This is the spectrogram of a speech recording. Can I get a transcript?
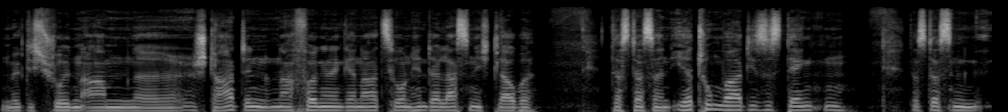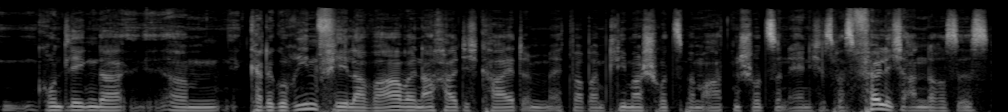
einen möglichst schuldenarmen äh, Staat in nachfolgenden Generationen hinterlassen. Ich glaube, dass das ein Irrtum war, dieses Denken dass das ein grundlegender ähm, Kategorienfehler war, weil Nachhaltigkeit im, etwa beim Klimaschutz, beim Artenschutz und ähnliches was völlig anderes ist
